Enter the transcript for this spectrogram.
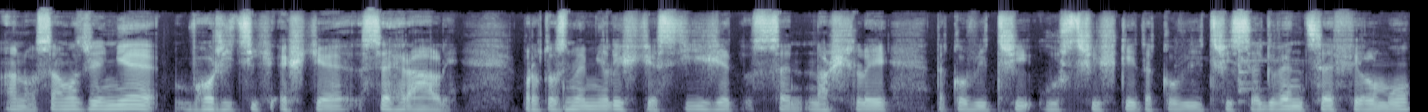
Ano, samozřejmě v Hořicích ještě se hráli. Proto jsme měli štěstí, že se našly takový tři ústřížky, takový tři segvence filmu,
